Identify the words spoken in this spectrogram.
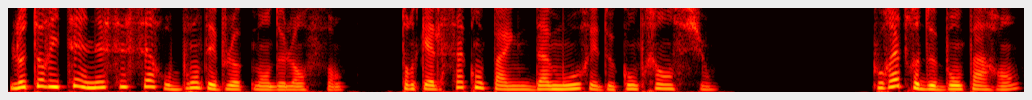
L'autorité est nécessaire au bon développement de l'enfant, tant qu'elle s'accompagne d'amour et de compréhension. Pour être de bons parents,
